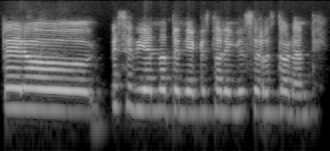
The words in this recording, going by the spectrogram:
Pero ese día no tenía que estar en ese restaurante.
